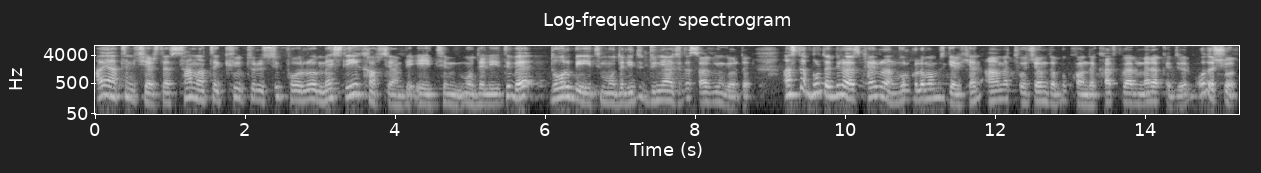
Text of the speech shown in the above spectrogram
hayatın içerisinde sanatı, kültürü, sporu, mesleği kapsayan bir eğitim modeliydi ve doğru bir eğitim modeliydi. Dünyaca da saygın gördü. Aslında burada biraz Pervan vurgulamamız gereken Ahmet Hocam da bu konuda katkılarını merak ediyorum. O da şu.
